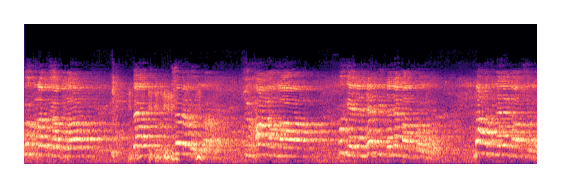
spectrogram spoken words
uykudan uyandılar ve şöyle buyurdular. Sübhanallah bu gece ne fitneler nazil oldu. Ne hazineler de açıldı.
